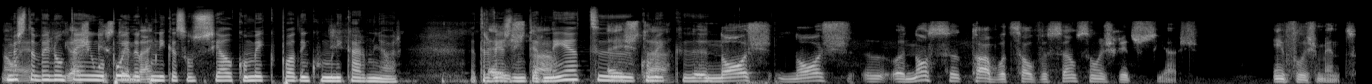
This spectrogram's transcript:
Mas é? também não têm o apoio também... da comunicação social, como é que podem comunicar melhor? Através da internet? Como é que... Nós, nós, a nossa tábua de salvação são as redes sociais, infelizmente.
